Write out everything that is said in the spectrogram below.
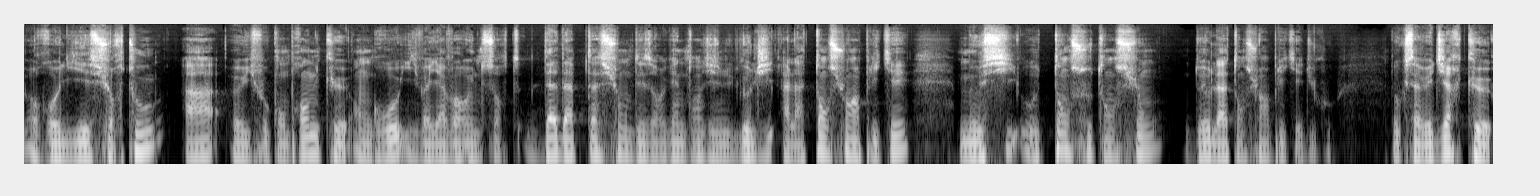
relié surtout à, euh, il faut comprendre que en gros, il va y avoir une sorte d'adaptation des organes tendineux de Golgi à la tension appliquée, mais aussi au temps sous tension de la tension appliquée du coup. Donc ça veut dire que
